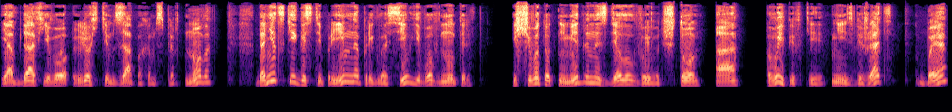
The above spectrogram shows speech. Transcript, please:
и обдав его легким запахом спиртного, Донецкий гостеприимно пригласил его внутрь, из чего тот немедленно сделал вывод, что а. выпивки не избежать, б.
